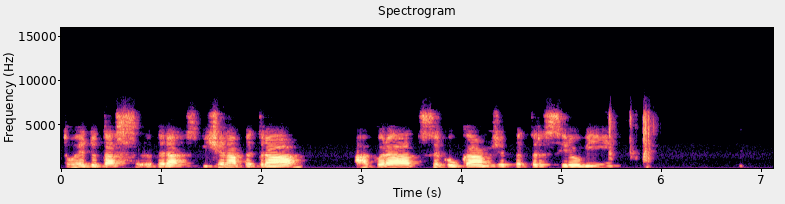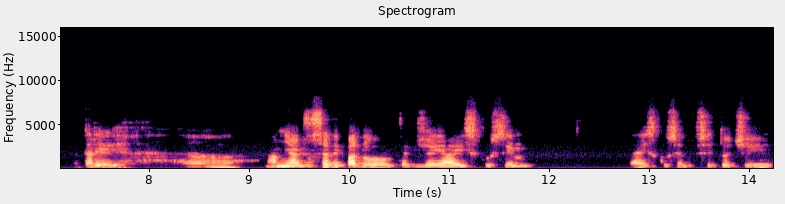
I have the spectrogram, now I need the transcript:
to je dotaz teda spíše na Petra, akorát se koukám, že Petr Sirový tady uh, nám nějak zase vypadl, takže já ji zkusím, já ji zkusím přitočit.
